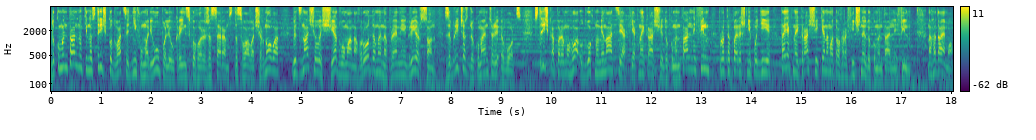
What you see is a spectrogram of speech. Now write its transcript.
Документальну кінострічку «20 днів у Маріуполі українського режисера Мстислава Чернова відзначили ще двома нагородами на премії Grierson The British Documentary Awards. Стрічка перемогла у двох номінаціях: як найкращий документальний фільм про теперішні події та як найкращий кінематографічний документальний фільм. Нагадаємо,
